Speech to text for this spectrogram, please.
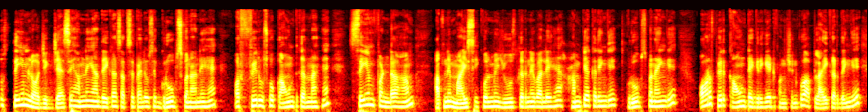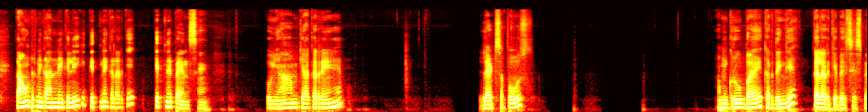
तो सेम लॉजिक जैसे हमने यहाँ देखा, सबसे पहले उसे ग्रुप्स बनाने हैं और फिर उसको काउंट करना है। सेम फंडा हम अपने माई सीक्वल में यूज़ करने वाले हैं। हम क्या करेंगे? ग्रुप्स बनाएँगे और फिर काउंट एग्रीगेट फ़ंक्शन को अप्लाई कर देंगे काउंट निकालने के लिए कि कितने कलर के कितने पेन्स हैं। तो यहाँ हम क्या कर रहे हैं? लेट सपोज़ हम ग्रुप बाय कर देंगे कलर के बेसिस पे।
